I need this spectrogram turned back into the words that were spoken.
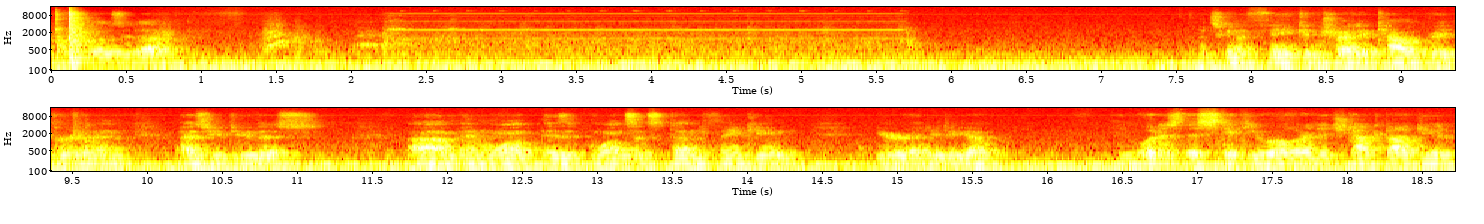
Close it up. It's gonna think and try to calibrate the ribbon as you do this. Um, and one, is it, once it's done thinking, you're ready to go. And what does the sticky roller that you talked about do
